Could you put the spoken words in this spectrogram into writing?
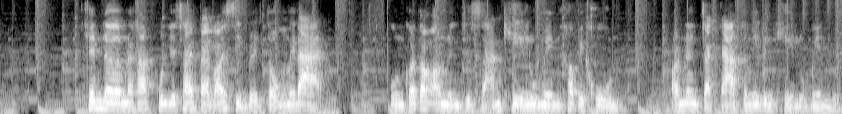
810 เช่นเดิมนะครับ คุณจะใช้ 810 โดยตรงไม่ได้ คุณก็ต้องเอา 1.3 k ลูเมนเข้าไปคูณ เพราะเนื่องจากกราฟตัวนี้เป็น k ลูเมนอยู่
